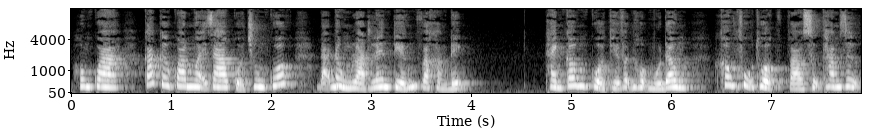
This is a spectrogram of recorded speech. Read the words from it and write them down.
hôm qua các cơ quan ngoại giao của Trung Quốc đã đồng loạt lên tiếng và khẳng định thành công của Thế vận hội mùa đông không phụ thuộc vào sự tham dự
